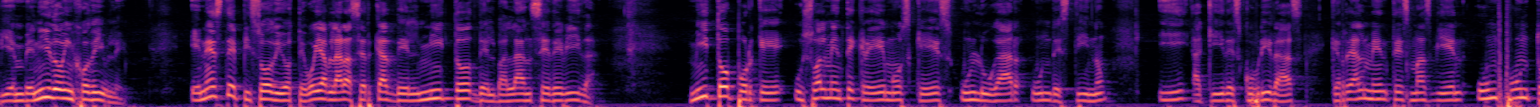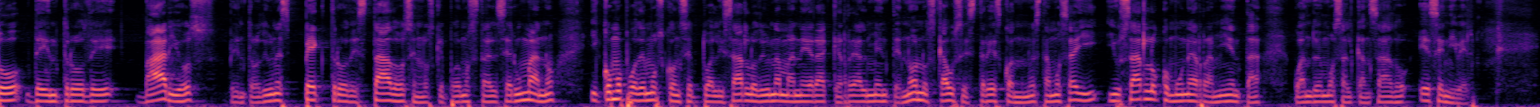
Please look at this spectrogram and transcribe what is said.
Bienvenido Injodible. En este episodio te voy a hablar acerca del mito del balance de vida. Mito porque usualmente creemos que es un lugar, un destino, y aquí descubrirás que realmente es más bien un punto dentro de varios, dentro de un espectro de estados en los que podemos estar el ser humano y cómo podemos conceptualizarlo de una manera que realmente no nos cause estrés cuando no estamos ahí y usarlo como una herramienta cuando hemos alcanzado ese nivel.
